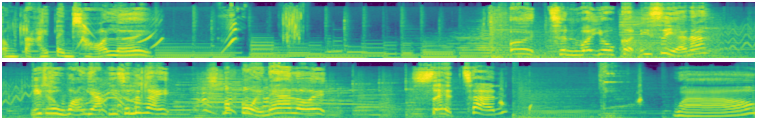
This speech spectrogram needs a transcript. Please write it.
ต้องตักให้เต็มช้อนเลย เอ้ย ฉันว่าโยเกิร์ตนี่เสียนะ นี่เธอวางยาพิษฉันหรือไง ต้องป่วยแน่เลย เสร็จฉัน ว้าว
